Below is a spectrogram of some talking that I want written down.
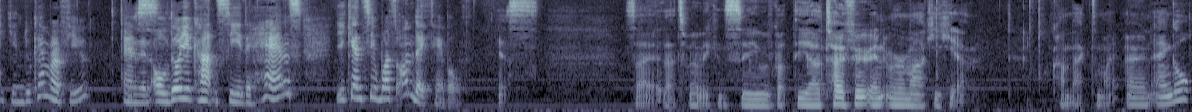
you can do camera view. And yes. then although you can't see the hands, you can see what's on the table. Yes. So that's where we can see we've got the uh, tofu and uramaki here. I'll come back to my own angle.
